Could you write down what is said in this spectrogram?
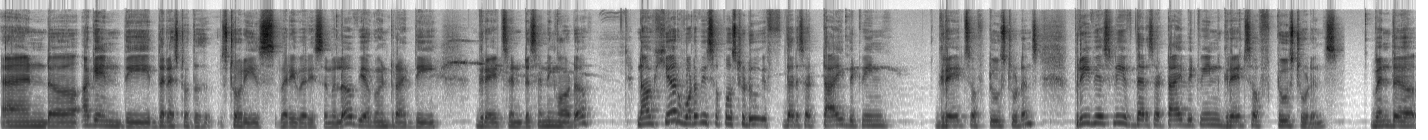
And uh, again the the rest of the story is very very similar. We are going to write the grades in descending order. Now here what are we supposed to do if there is a tie between grades of two students? Previously if there is a tie between grades of two students when the,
